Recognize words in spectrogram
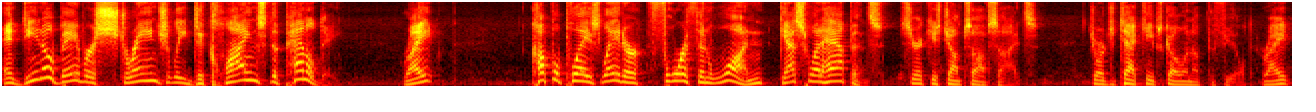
And Dino Baber strangely declines the penalty, right? Couple plays later, fourth and one. Guess what happens? Syracuse jumps off sides. Georgia Tech keeps going up the field, right?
